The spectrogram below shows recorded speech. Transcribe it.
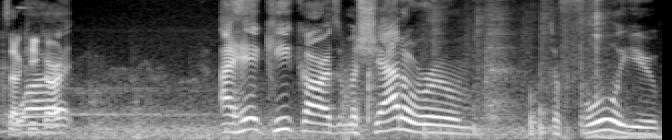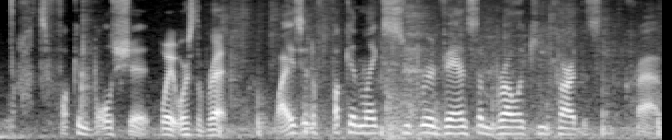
Is that a key card? I hid key cards in my shadow room to fool you. It's fucking bullshit. Wait, where's the red? Why is it a fucking like super advanced umbrella key card? This crap.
